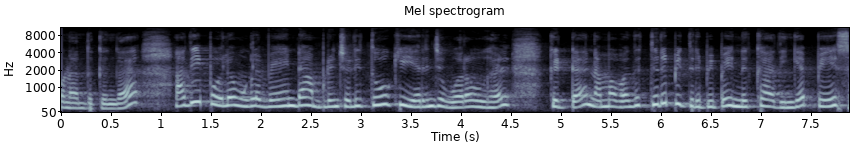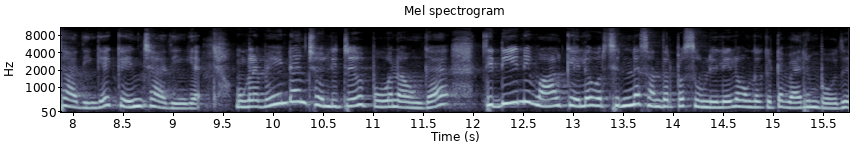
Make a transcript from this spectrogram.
உணர்ந்துக்குங்க. அதே போல் உங்களை வேண்டாம் அப்படின்னு சொல்லி தூக்கி எரிஞ்ச உறவுகள் கிட்ட நம்ம வந்து திருப்பி திருப்பி போய் நிற்காதீங்க பேசாதீங்க. கெஞ்சாதீங்க. உங்களை வேண்டாம்னு சொல்லிட்டு போனவங்க திடீர்னு வாழ்க்கையில் ஒரு சின்ன சந்தர்ப்ப சூழ்நிலையில் உங்ககிட்ட வரும்போது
